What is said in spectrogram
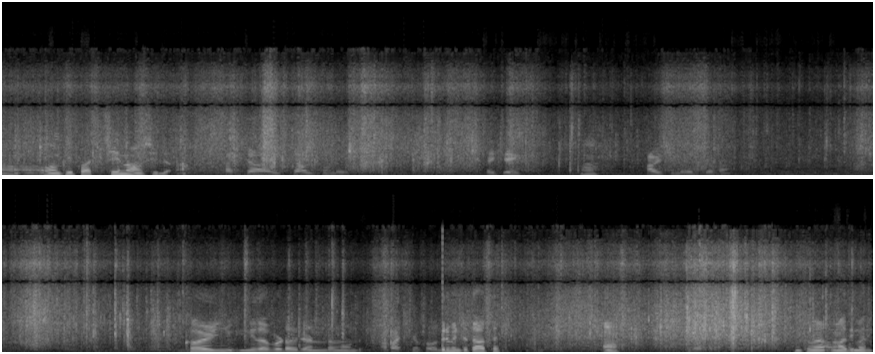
ആ, ആ, നമുക്ക് ഈ പച്ചയൊന്നും ആവശ്യമില്ല. പച്ച ആവശ്യമുണ്ട്. ആവശ്യമുണ്ട് വെച്ചോട്ടാ കഴിഞ്ഞു. ഇനി ഇതെവിടെ ഒരു രണ്ടെണ്ണം ഉണ്ട്. ഒരു മിനിറ്റ് താത്ത്. ആ. നമുക്ക് മതി മതി.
